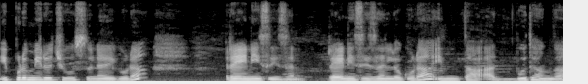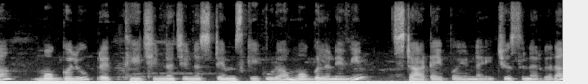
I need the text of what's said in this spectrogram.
ఇప్పుడు మీరు చూస్తున్నది కూడా రెయినీ సీజన్. రెయినీ సీజన్లో కూడా ఇంత అద్భుతంగా మొగ్గలు ప్రతి చిన్న చిన్న స్టెమ్స్కి కూడా మొగ్గలు అనేవి స్టార్ట్ అయిపోయి ఉన్నాయి. చూస్తున్నారు కదా?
